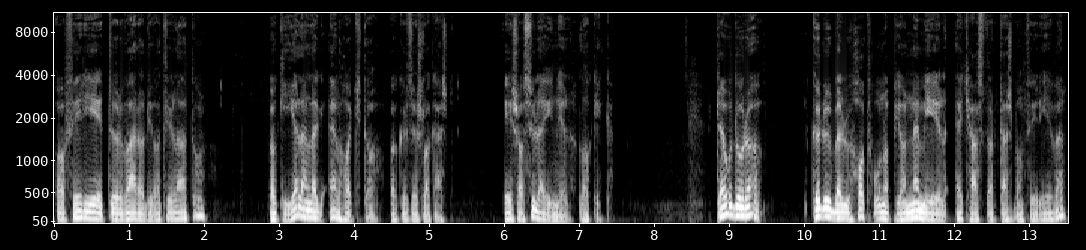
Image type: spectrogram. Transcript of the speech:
a férjétől Váradi Attilától, aki jelenleg elhagyta a közös lakást, és a szüleinél lakik. Teodora körülbelül hat hónapja nem él egy háztartásban férjével,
